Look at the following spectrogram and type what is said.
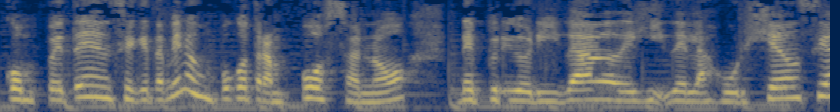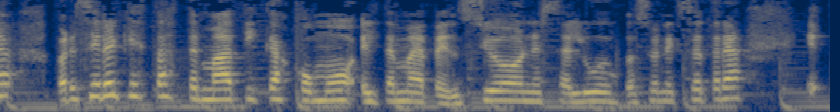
competencia, que también es un poco tramposa, ¿no? De prioridades y de las urgencias, pareciera que estas temáticas como el tema de pensiones, salud, educación, etcétera. Eh,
